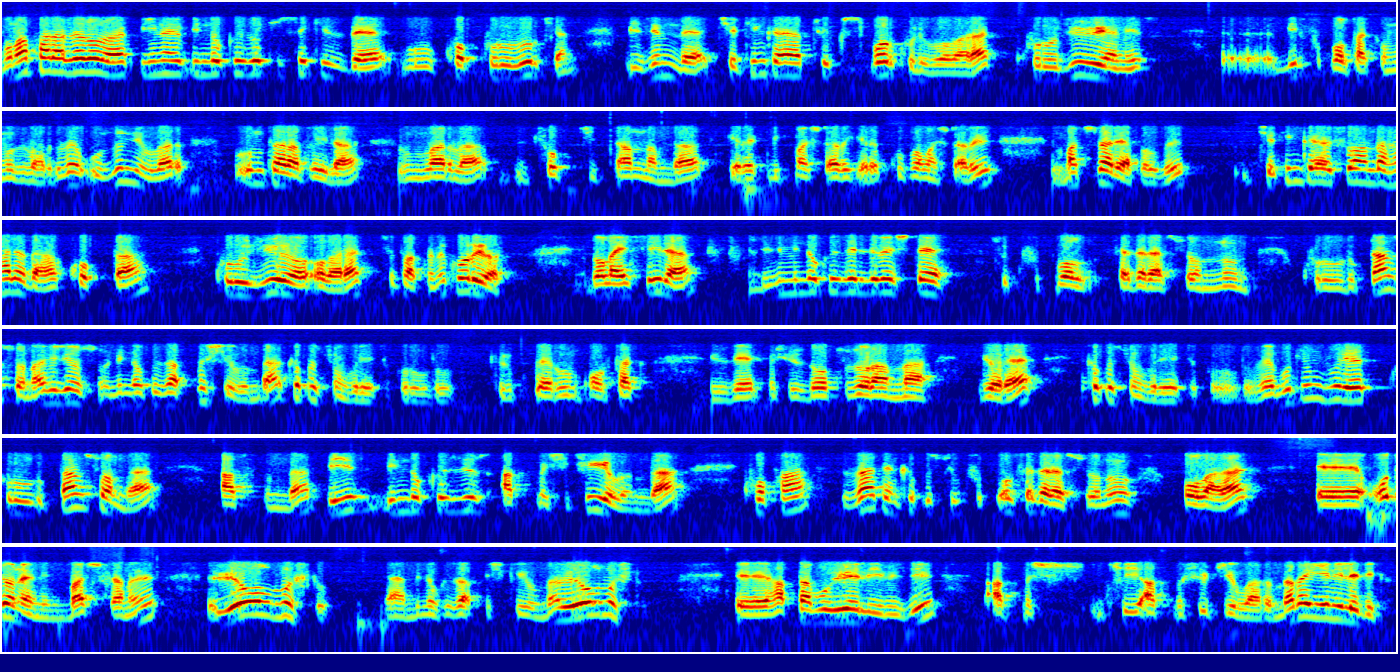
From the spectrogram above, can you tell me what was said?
Buna paralel olarak yine 1938'de bu KOP kurulurken bizim de Çetinkaya Türk Spor Kulübü olarak kurucu üyemiz e, bir futbol takımımız vardı ve uzun yıllar bunun tarafıyla Rumlarla çok ciddi anlamda gerek lig maçları gerek kupa maçları maçlar yapıldı. Çetinkaya şu anda hala daha KOP'ta kurucu olarak sıfatını koruyor. Dolayısıyla bizim 1955'te Türk Futbol Federasyonu'nun kurulduktan sonra biliyorsunuz 1960 yılında Kıbrıs Cumhuriyeti kuruldu. Türk ve Rum ortak %70 %30 oranla göre Kıbrıs Cumhuriyeti kuruldu. Ve bu cumhuriyet kurulduktan sonra aslında biz 1962 yılında KOP'a zaten Kıbrıs Türk Futbol Federasyonu olarak e, o dönemin başkanı üye olmuştu. Yani 1962 yılında üye olmuştu. E, hatta bu üyeliğimizi 62-63 yıllarında da yeniledik.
